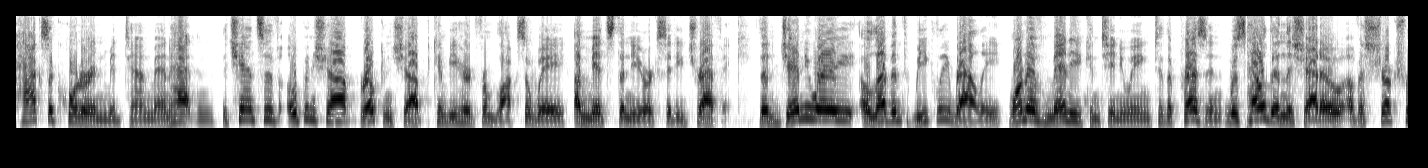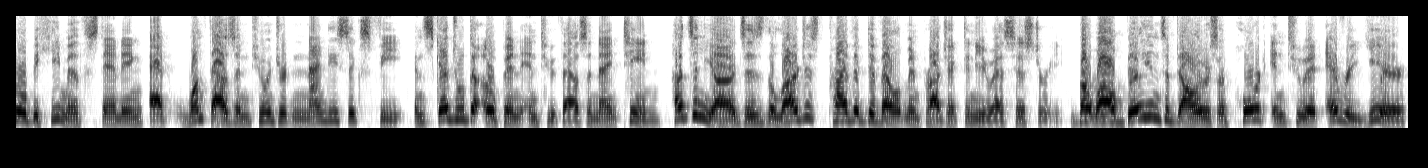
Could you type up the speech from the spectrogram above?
packs a corner in Midtown Manhattan. The chants of open shop, broken shop can be heard from blocks away amidst the New York City traffic. The January 11th weekly rally, one of many continuing to the present, was held in the shadow of a structural behemoth standing at 1,296 feet and scheduled to open in 2019. Hudson Yards is the largest private development project in U.S. history. But while billions of dollars are poured into it every year,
